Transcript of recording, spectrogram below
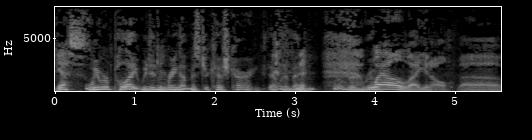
Yes. We were polite. We didn't bring up Mr. Kashkari. That would have been, been rude. well, uh, you know, uh, uh,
